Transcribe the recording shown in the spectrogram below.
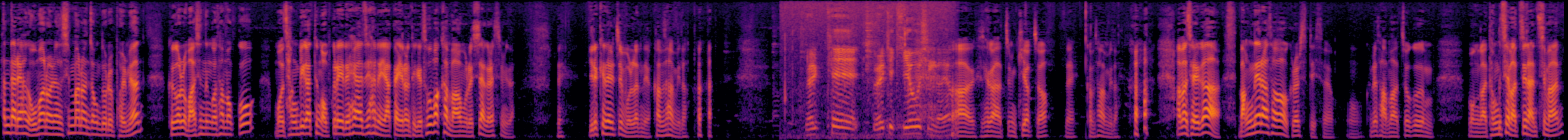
한 달에 한 5만 원에서 10만 원 정도를 벌면 그걸로 맛있는 거 사 먹고 뭐 장비 같은 거 업그레이드 해야지 하는 약간 이런 되게 소박한 마음으로 시작을 했습니다. 네 이렇게 될 줄 몰랐네요. 감사합니다. 왜 이렇게, 왜 이렇게 귀여우신가요? 아 제가 좀 귀엽죠. 네 감사합니다. 아마 제가 막내라서 그럴 수도 있어요. 어, 그래서 아마 조금 뭔가 덩치에 맞진 않지만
